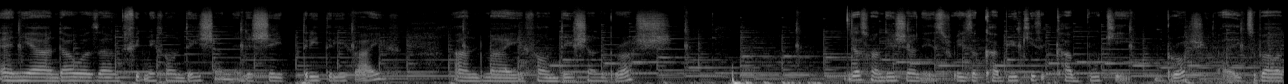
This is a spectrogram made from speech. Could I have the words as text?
And yeah and that was um, Fit Me foundation in the shade 335 and my foundation brush this foundation is is a kabuki kabuki brush. Uh, it's about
